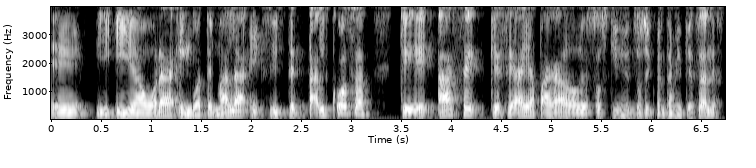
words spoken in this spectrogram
Eh, y, ahora en Guatemala existe tal cosa que hace que se haya pagado esos 550 mil quetzales,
